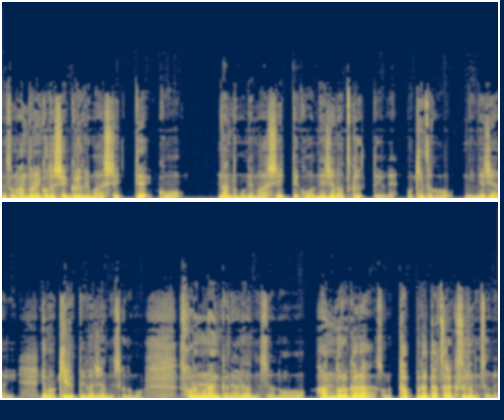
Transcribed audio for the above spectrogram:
でそのハンドルに固定してぐるぐる回していって、こう、何度もね、回していって、こう、ネジ穴を作るっていうね、こう金属にネジ山を切るっていう感じなんですけども、それもなんかね、あれなんですよ、あの、ハンドルからそのタップが脱落するんですよね。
